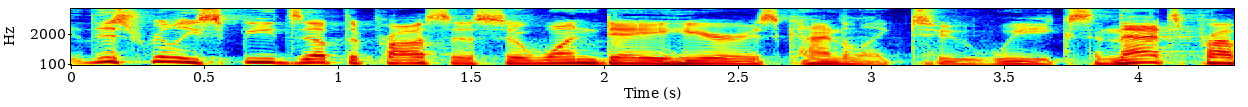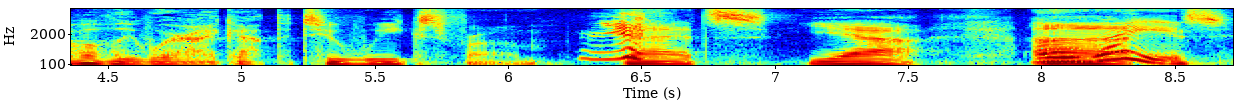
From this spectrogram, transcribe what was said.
this really speeds up the process. So one day here is kind of like two weeks. And that's probably where I got the two weeks from. Yeah. That's, yeah. Oh, right.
